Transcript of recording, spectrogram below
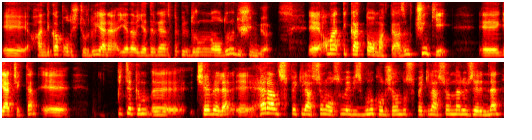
e, handikap oluşturduğu yani ya da yadırganacak bir durumun olduğunu düşünmüyorum. E, ama dikkatli olmak lazım çünkü e, gerçekten e, bir takım e, çevreler e, her an spekülasyon olsun ve biz bunu konuşalım. Bu spekülasyonlar üzerinden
